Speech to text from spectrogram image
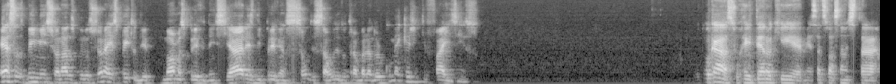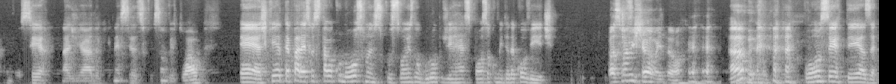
essas bem mencionadas pelo senhor a respeito de normas previdenciárias, de prevenção de saúde do trabalhador. Como é que a gente faz isso? Doutor Cássio, reitero aqui a minha satisfação estar com você, lajeado aqui nessa discussão virtual. É, acho que até parece que você estava conosco nas discussões no grupo de resposta ao Comitê da Covid. Próxima me chama, então. Com certeza.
